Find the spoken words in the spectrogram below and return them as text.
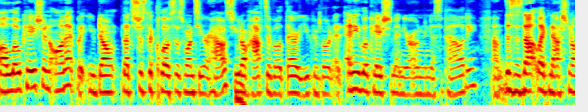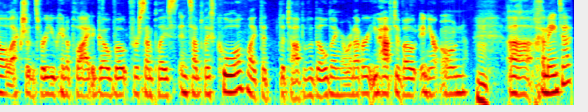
a location on it, but you don't. That's just the closest one to your house. You don't have to vote there. You can vote at any location in your own municipality. Um, this is not like national elections where you can apply to go vote for someplace in someplace cool, like the the top of a building or whatever. You have to vote in your own uh, gemeente.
